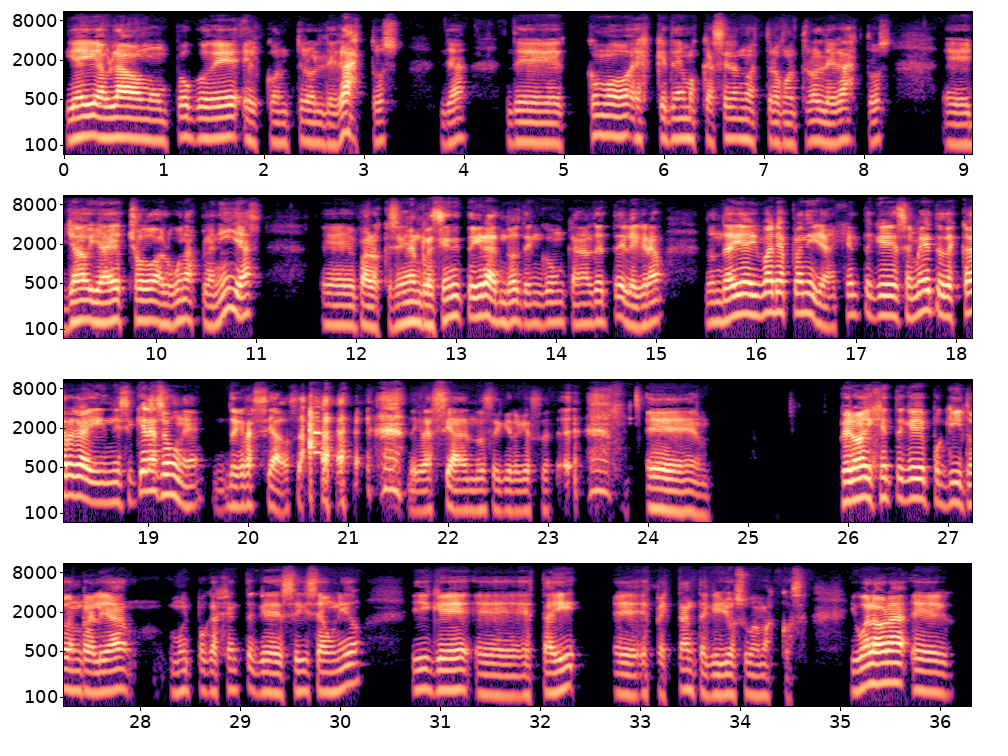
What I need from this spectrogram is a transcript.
Y ahí hablábamos un poco del el control de gastos, ¿ya? De cómo es que tenemos que hacer nuestro control de gastos eh, ya he hecho algunas planillas. Eh, para los que se ven recién integrando, tengo un canal de Telegram donde ahí hay varias planillas. Gente que se mete, descarga y ni siquiera se une. Desgraciados. Desgraciados, no sé qué es. Eh, pero hay gente que poquito, en realidad, muy poca gente que sí se ha unido y que eh, está ahí expectante que yo suba más cosas. Igual ahora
